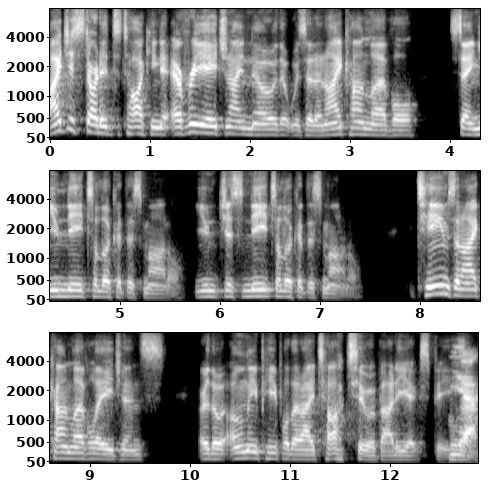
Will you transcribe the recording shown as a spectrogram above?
i just started to talking to every agent i know that was at an icon level saying you need to look at this model. You just need to look at this model. Teams and icon level agents are the only people that i talk to about exp yeah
